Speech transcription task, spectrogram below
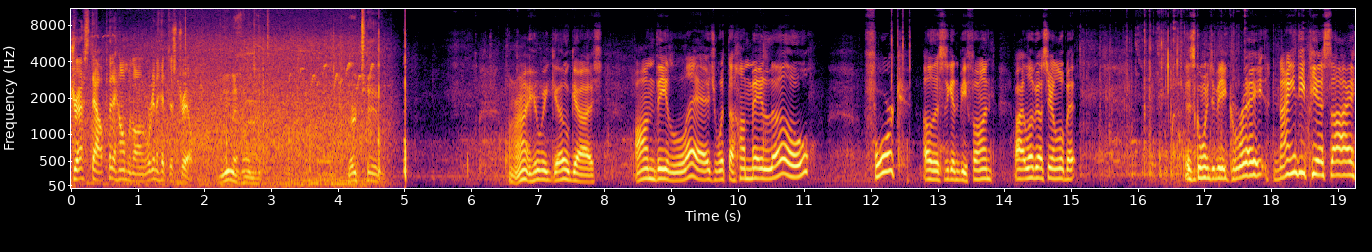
dressed out, put a helmet on. We're going to hit this trail. You need a helmet. There are two. All right, here we go, guys. On the ledge with the Himalo fork. Oh, this is going to be fun. All right, love you. I'll see you in a little bit. It's going to be great. 90 psi.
